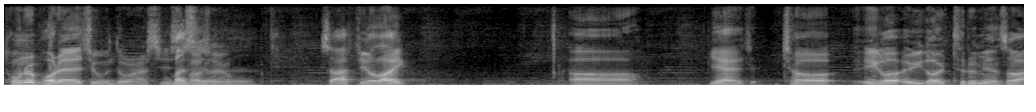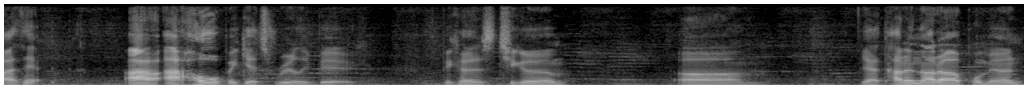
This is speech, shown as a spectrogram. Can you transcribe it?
돈을 벌어야지 운동을 할 수 있어요. 맞아요. 맞아요. 예. So I feel like, uh, yeah, 저 이거 이걸 들으면서 I think I I hope it gets really big because 지금, um, yeah, 다른 나라 보면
